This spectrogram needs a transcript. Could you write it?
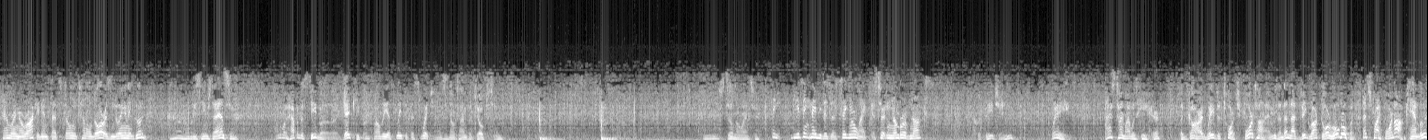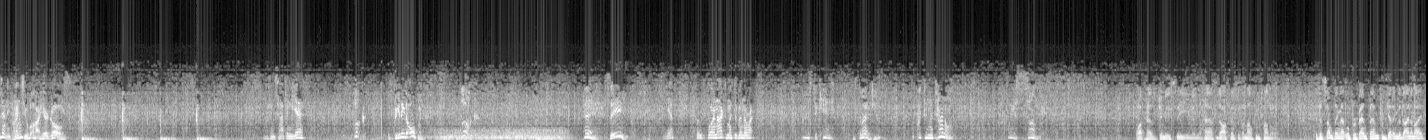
hammering a rock against that stone tunnel door isn't doing any good. Well, nobody seems to answer. I wonder what happened to Seba, the gatekeeper. Probably asleep at the switch. Well, this is no time for jokes, Jim. Hmm, still no answer. Say, do you think maybe there's a signal, like a certain number of knocks? Could be, Jim. Wait. Last time I was here, the guard waved a torch four times, and then that big rock door rolled open. Let's try four knocks. Can't lose anything. Right you are. Here goes. Nothing's happened yet. Look, it's beginning to open. Look. Hey, see? Yep, those four knocks must have been the right... Oh, Mr. Kent, What's the matter, Jim? look what's in the tunnel. We're sunk. What has Jimmy seen in the half darkness of the mountain tunnel? Is it something that will prevent them from getting the dynamite?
